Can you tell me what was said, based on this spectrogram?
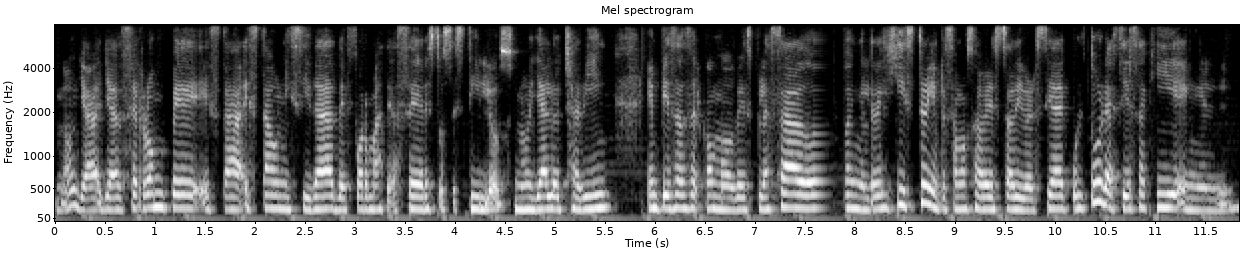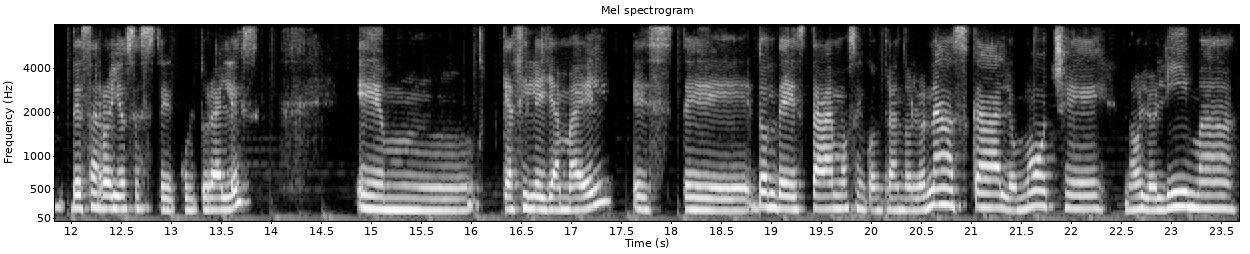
¿no? Ya, ya se rompe esta, esta unicidad de formas de hacer estos estilos, ¿no? Ya lo chavín empieza a ser como desplazado en el registro y empezamos a ver esta diversidad de culturas y es aquí en el desarrollos este, culturales Em, que así le llama él, este, donde estamos encontrando lo Nazca, lo Moche, lo Lima,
